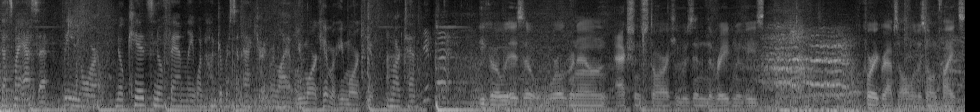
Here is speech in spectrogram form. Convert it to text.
That's my asset, Li Noor. No kids, no family, 100% accurate and reliable. You mark him or he mark you? I marked him. Iko is a world-renowned action star. He was in the Raid movies. He choreographs all of his own fights.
